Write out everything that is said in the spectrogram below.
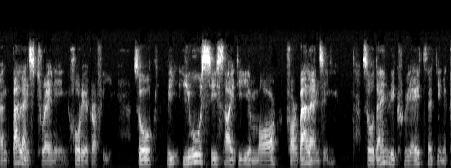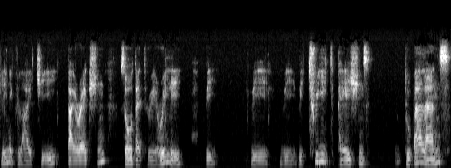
and balance training choreography. So we use this idea more for balancing. So then we create that in a clinical Ai Chi direction so that we really we we we, we treat patients to balance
